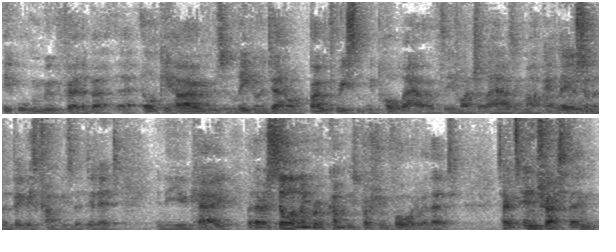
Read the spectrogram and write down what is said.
it will move further. But uh, Ilke Homes and Legal and General both recently pulled out of the modular housing market. Oh, they were some of the biggest companies that did it in the UK, but there are still a number of companies pushing forward with it. So it's interesting.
